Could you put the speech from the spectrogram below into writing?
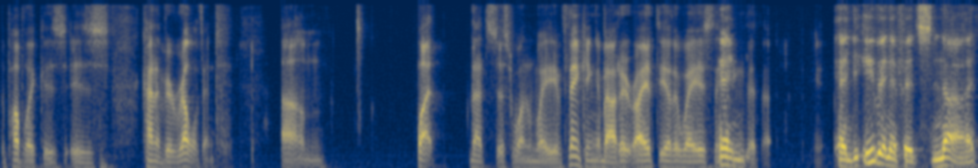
the public is is kind of irrelevant. Um, that's just one way of thinking about it, right? The other way is thinking and, that. Uh, and even if it's not,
